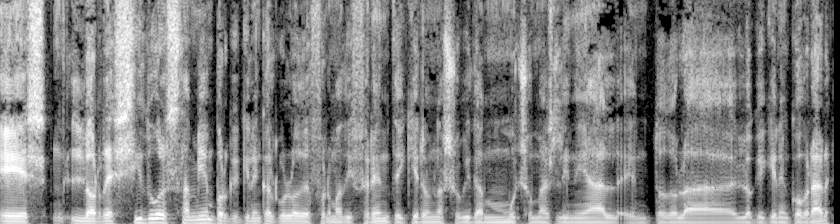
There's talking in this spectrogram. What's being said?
es los residuals también porque quieren calcularlo de forma diferente y quieren una subida mucho más lineal en todo lo que quieren cobrar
